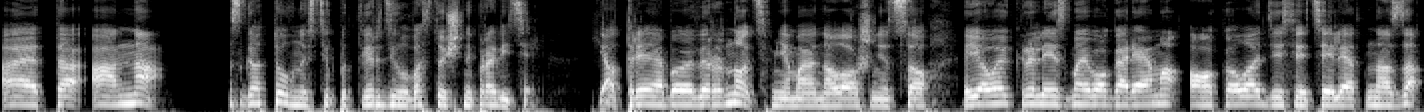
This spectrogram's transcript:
это она», — с готовностью подтвердил восточный правитель. «Я требую вернуть мне мою наложницу. Ее выкрали из моего гарема около десяти лет назад».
